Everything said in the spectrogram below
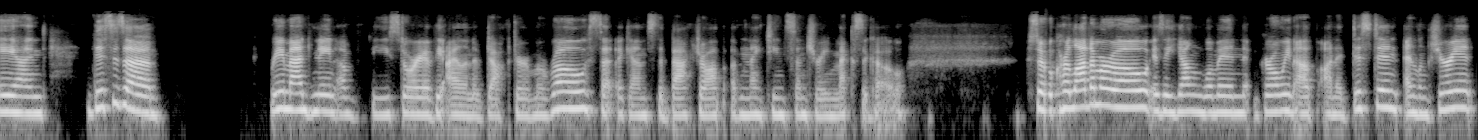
And this is a reimagining of the story of the island of Dr. Moreau set against the backdrop of 19th century Mexico. So, Carlotta Moreau is a young woman growing up on a distant and luxuriant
